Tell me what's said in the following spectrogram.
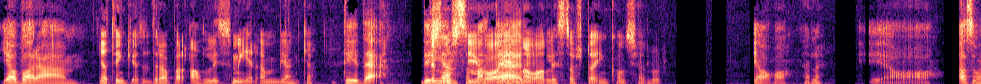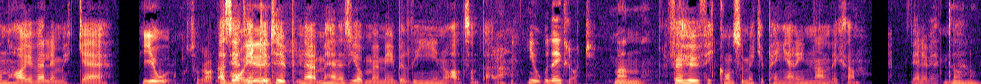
jag bara, Jag tänker att det drabbar Alice mer än Bianca. det är det. Det, Det, känns måste som ju att vara det är, en av Alice största inkomstkällor. ja, Eller? ja, alltså hon har ju väldigt mycket, Jo, såklart. alltså jag tänker ju... typ när, med hennes jobb med Maybelline och allt sånt där. Jo, det är klart. Men, För hur fick hon så mycket pengar innan liksom? Jag vet inte. know.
